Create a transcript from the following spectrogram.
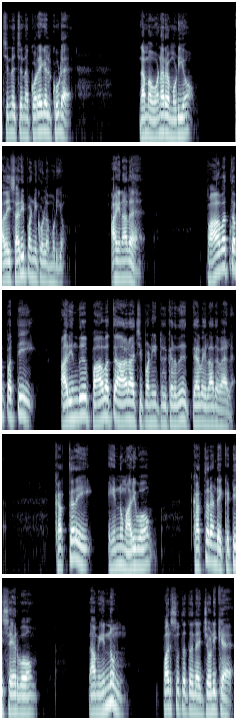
சின்ன சின்ன குறைகள் கூட நம்ம உணர முடியும் அதை சரி பண்ணி கொள்ள முடியும். அதனால் பாவத்தை பற்றி அறிந்து பாவத்தை ஆராய்ச்சி பண்ணிட்டு இருக்கிறது தேவையில்லாத வேலை. கர்த்தரை இன்னும் அறிவோம். கர்த்தரண்டை கெட்டி சேர்வோம். நாம் இன்னும் பரிசுத்தத்தில் ஜொலிக்க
